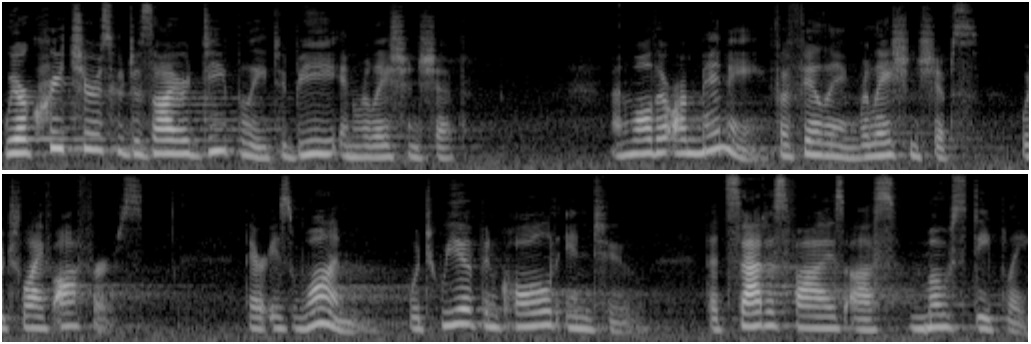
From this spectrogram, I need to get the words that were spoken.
We are creatures who desire deeply to be in relationship. And while there are many fulfilling relationships which life offers, there is one which we have been called into that satisfies us most deeply.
